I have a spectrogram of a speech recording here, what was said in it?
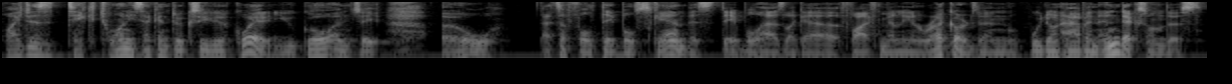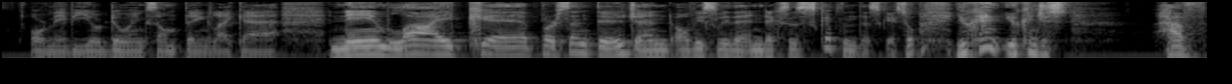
why does it take 20 seconds to execute a query? You go and say, oh, that's a full table scan. This table has like a 5 million records and we don't have an index on this. Or maybe you're doing something like a name like uh, percentage, and obviously the index is skipped in this case. So you can you can just have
